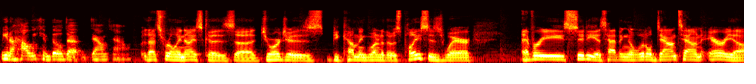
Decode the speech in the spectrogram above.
you know how we can build up downtown that's really nice because uh, georgia is becoming one of those places where every city is having a little downtown area.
